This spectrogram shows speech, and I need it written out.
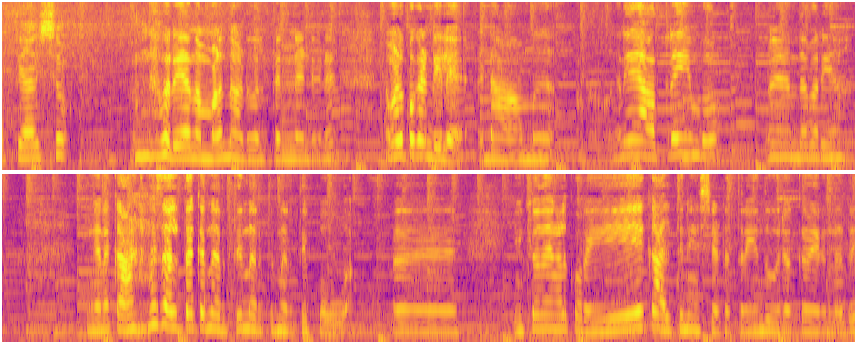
അത്യാവശ്യം എന്താ പറയാ നമ്മളെ നാട് പോലെ തന്നെ ഉണ്ട്. പിന്നെ നമ്മളിപ്പോ കണ്ടില്ലേ ഡാം അങ്ങനെ യാത്ര ചെയ്യുമ്പോൾ എന്താ പറയാ ഇങ്ങനെ കാണുന്ന സ്ഥലത്തൊക്കെ നിർത്തി നിർത്തി നിർത്തി പോവുക എനിക്ക് തോന്നുന്നു ഞങ്ങൾ കുറേ കാലത്തിന് ശേഷം കേട്ടോ ഇത്രയും ദൂരമൊക്കെ വരുന്നത്.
